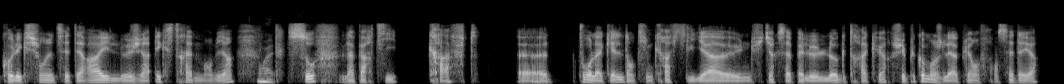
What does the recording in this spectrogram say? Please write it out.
collection, etc., il le gère extrêmement bien Ouais. sauf la partie craft, euh, pour laquelle dans Teamcraft il y a euh, une feature qui s'appelle le log tracker. Je sais plus comment je l'ai appelé en français d'ailleurs,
